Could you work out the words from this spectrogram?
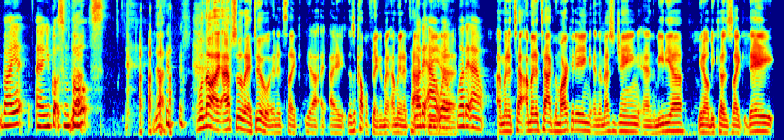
by it, and you've got some thoughts. Yeah. yeah. Well, no, I absolutely I do, and it's like yeah, I, I there's a couple things I'm I'm gonna attack. Let it the, out, Will. Uh, Let it out. I'm gonna attack. I'm gonna attack the marketing and the messaging and the media, you know, because like they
